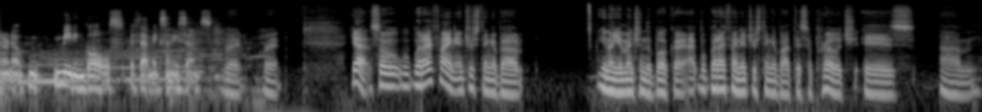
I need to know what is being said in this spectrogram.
I don't know, meeting goals, if that makes any sense. Right, right. Yeah. So what I find interesting about, you know, you mentioned the book. I, what I find interesting about this approach is, um,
